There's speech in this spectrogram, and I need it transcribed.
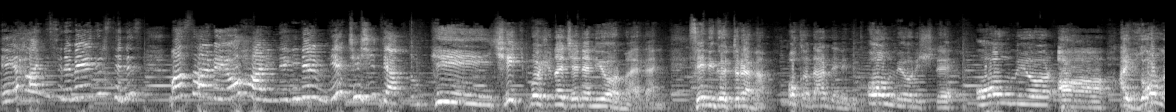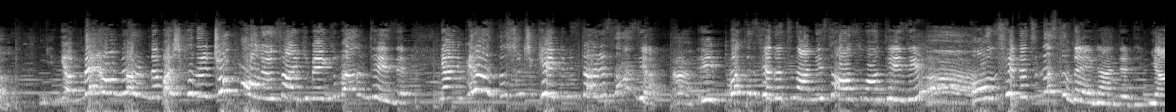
E, hangisini beğenirseniz Mazhar Bey o halimle giderim diye çeşit yaptım. Hiç, hiç boşuna çeneni yorma efendim. Seni götüremem. O kadar denedik. Olmuyor işte. Olmuyor. Aa, ay zorla mı? Ya ben olmuyorum da başkaları çok mu oluyor sanki Menkıbe Hanım teyze? Yani biraz da suçu kendinizde arasanız ya. Ee, bakın Sedat'ın annesi Asuman teyzeye. Oğlu Sedat'ı nasıl da evlendirdi? Ya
